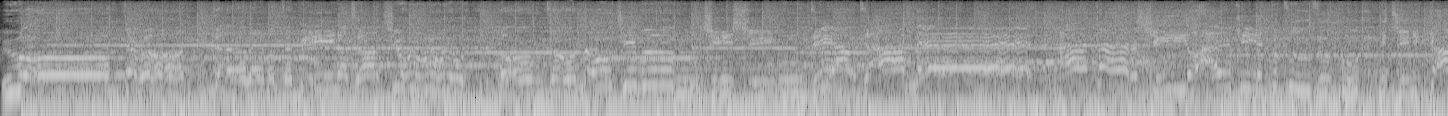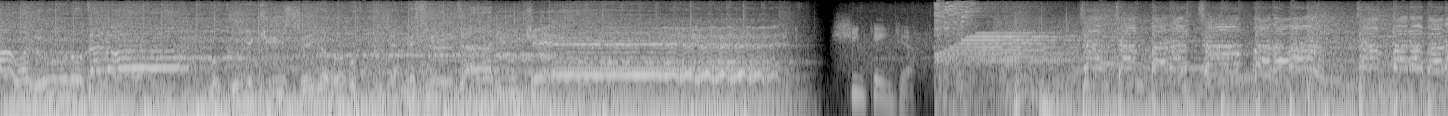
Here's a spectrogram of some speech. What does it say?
ウしい秋へと続く道に変わるのだろう目撃せよジェネスダリケ Shinkenja. タンタンバラタンバラワンタンバラバラ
